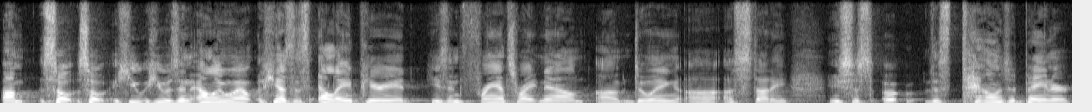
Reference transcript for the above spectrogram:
Um, so so he, he was in LA, he has this LA period. He's in France right now uh, doing uh, a study. He's just this talented painter.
